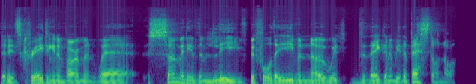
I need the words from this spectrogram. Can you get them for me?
that it's creating an environment where so many of them leave before they even know which they're going to be the best or not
